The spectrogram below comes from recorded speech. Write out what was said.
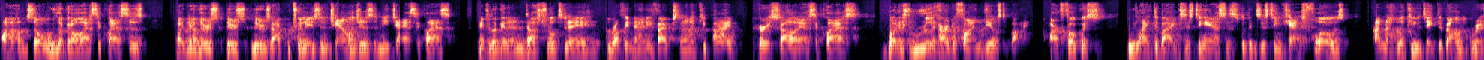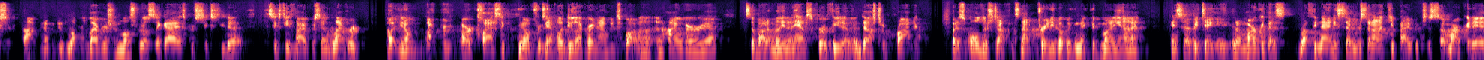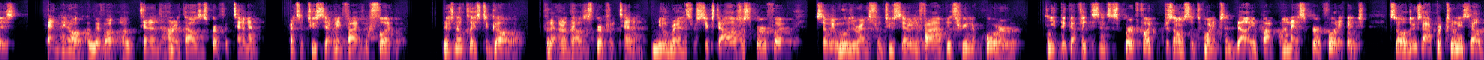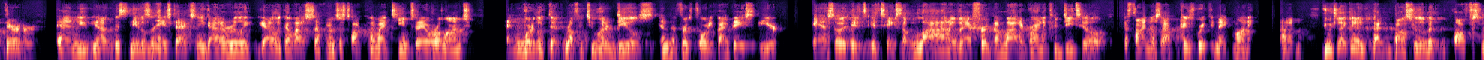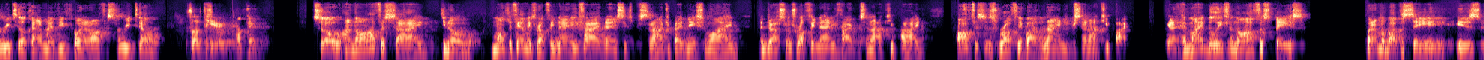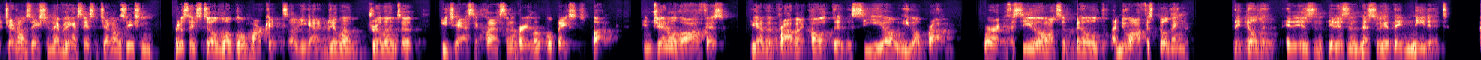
Um, so we look at all asset classes, but you know there's there's there's opportunities and challenges in each asset class. If you look at an industrial today, roughly 95% occupied, very solid asset class, but it's really hard to find deals to buy. Our focus, we like to buy existing assets with existing cash flows I'm not looking to take development risk. Uh, you know, we do lower leverage than most real estate guys. We're 60 to 65% levered. But, you know, our, our classic, you know, for example, a deal like right now, we just bought in a, in area. It's about a million and a half square feet of industrial product, but it's older stuff. It's not pretty, but we can make good money on it. And so if we take you know, a market that's roughly 97% occupied, which is some market is, and, you know, we have a, a tenant, 100,000 square foot tenant, rents a 275 a foot, there's no place to go for that 100,000 square foot tenant. New rents are $6 a square foot. So we move the rents from 275 to three and a quarter, and you pick up 50 cents a square foot, which is almost a 20% value pop on that square footage. So there's opportunities out there. And you, you know, it's needles and haystacks, and you got to really, you got to look at a lot of stuff. I was just talking to my team today over lunch, and we've already looked at roughly 200 deals in the first 45 days of the year. And so it, it takes a lot of effort and a lot of grinding through detail to find those opportunities where you can make money. Um, would you like me to I bounce through a little bit office and retail, kind of my viewpoint on office and retail? I'd love to hear it. Okay. So on the office side, you know, multifamily is roughly 95, 96% occupied nationwide. Industrial is roughly 95% occupied. Office is roughly about 90% occupied. And my belief in the office space, what I'm about to say is a generalization. Everything I say is a generalization. Real estate is still a local market, so you got to drill, drill into each asset class on a very local basis. But in general, the office, you have the problem, I call it the, the CEO ego problem, where if a CEO wants to build a new office building, they build it. It isn't, it isn't necessarily that they need it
